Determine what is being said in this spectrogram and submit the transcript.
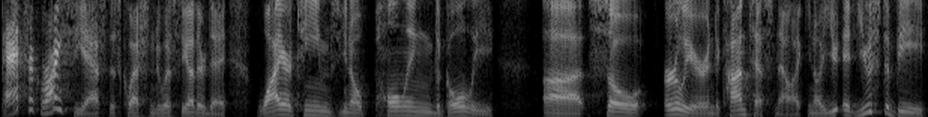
Patrick Royce asked this question to us the other day. Why are teams, you know, pulling the goalie uh, so earlier into contests now. Like you know, you, it used to be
